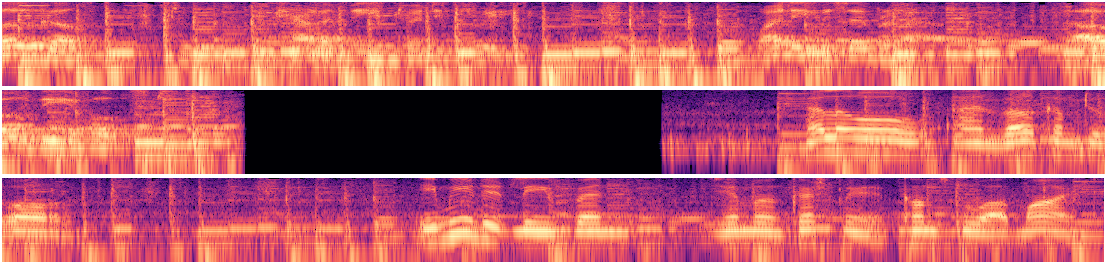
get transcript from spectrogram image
Welcome to Academy 23. My name is Abraham. I'll be your host. Hello and welcome to all. Immediately when Jammu and Kashmir comes to our mind,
